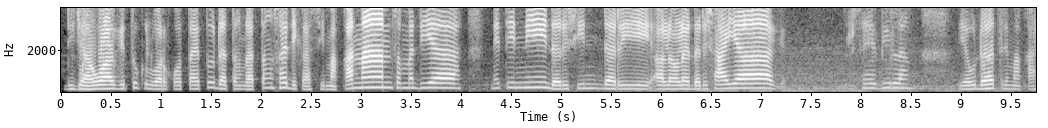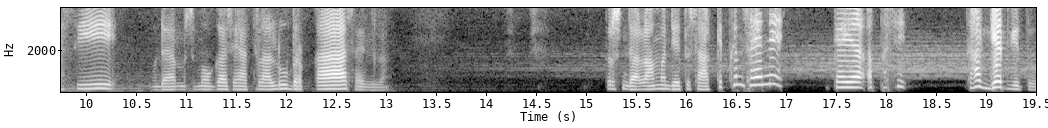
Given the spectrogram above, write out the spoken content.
di Jawa gitu keluar kota itu datang-datang saya dikasih makanan sama dia ini Tini dari sini dari oleh-oleh dari saya gitu terus saya bilang ya udah terima kasih Mudah semoga sehat selalu berkah saya bilang. Terus tidak lama dia tuh sakit kan saya nih kayak apa sih kaget gitu.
